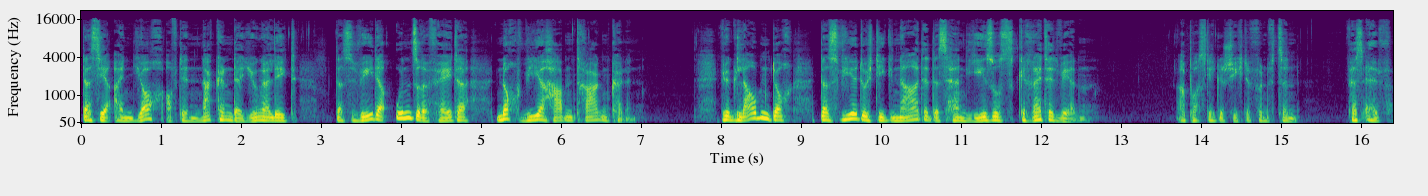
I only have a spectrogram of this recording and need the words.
dass ihr ein Joch auf den Nacken der Jünger legt, das weder unsere Väter noch wir haben tragen können? Wir glauben doch, dass wir durch die Gnade des Herrn Jesus gerettet werden. Apostelgeschichte 15, Vers 11.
